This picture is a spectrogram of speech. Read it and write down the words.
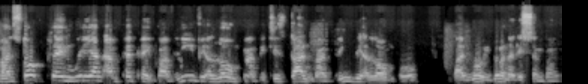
man, stop playing Willian and Pepe, bruv. Leave it alone, bruv. It is done, bruv. Leave it alone, bro. But no, you don't want to listen, bruv.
